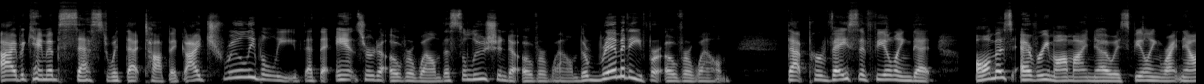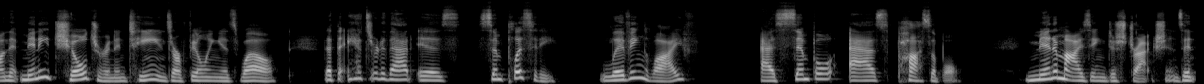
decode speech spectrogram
I became obsessed with that topic. I truly believe that the answer to overwhelm, the solution to overwhelm, the remedy for overwhelm, that pervasive feeling that almost every mom I know is feeling right now, and that many children and teens are feeling as well, that the answer to that is simplicity, living life as simple as possible, minimizing distractions and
